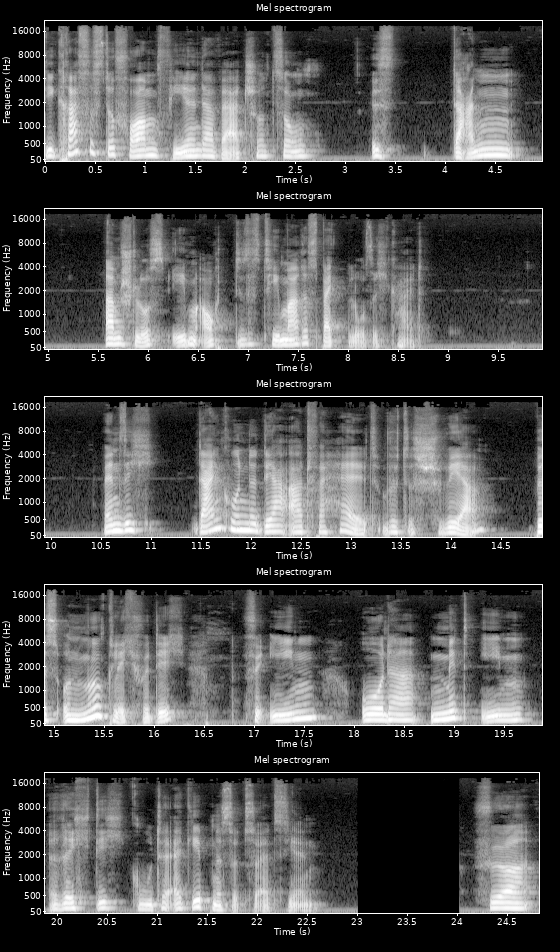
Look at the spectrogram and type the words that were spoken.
Die krasseste Form fehlender Wertschätzung ist dann am Schluss eben auch dieses Thema Respektlosigkeit. Wenn sich dein Kunde derart verhält, wird es schwer bis unmöglich für dich, für ihn oder mit ihm richtig gute Ergebnisse zu erzielen. Für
